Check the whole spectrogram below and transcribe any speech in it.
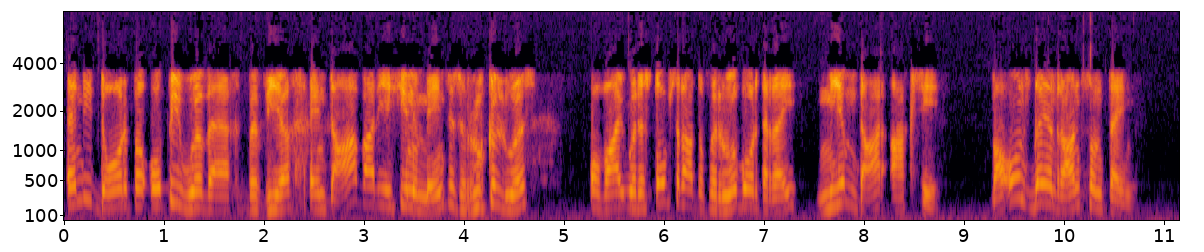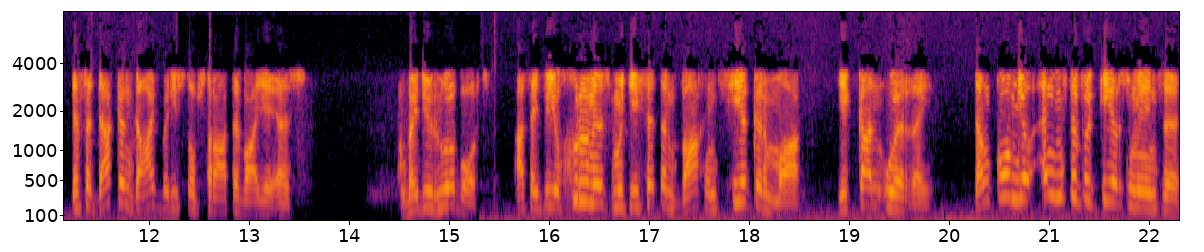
in die dorpe op die hoofweg beweeg en daar waar jy sien mense is roekeloos of waar jy oor 'n stopstraat of 'n roebord ry, neem daar aksie. Waar ons bly in Randfontein, Dis 'n dak en dive by die stopstrate waar jy is. By die roebord. As hy vir jou groen is, moet jy sit en wag en seker maak jy kan oorry. Dan kom jou einste verkeersmense,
